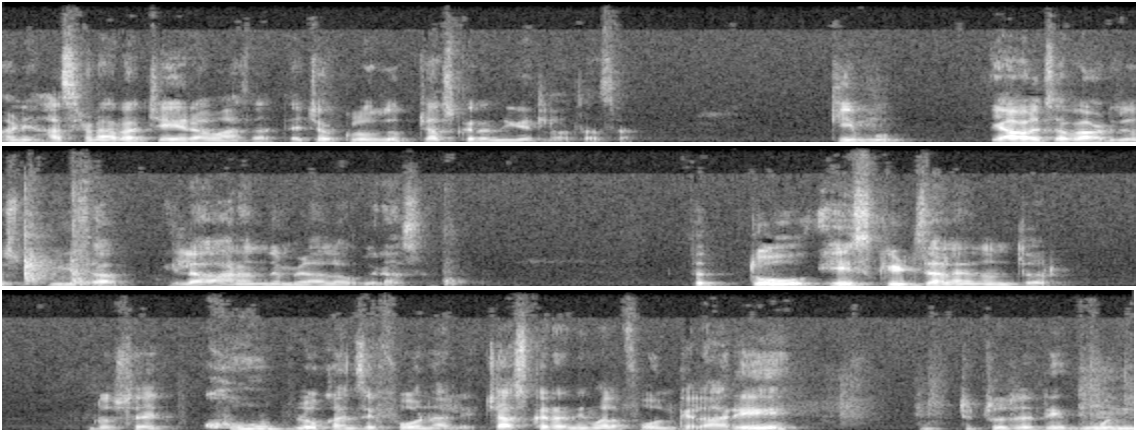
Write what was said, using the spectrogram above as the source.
आणि हसणारा चेहरा माझा त्याच्यावर क्लोजअप चास्करांनी घेतला होता असा. की मु यावेळचा वाढदिवस हिचा हिला आनंद मिळाला वगैरे असं. तर तो हे स्किट झाल्यानंतर दुसऱ्या खूप लोकांचे फोन आले. चास्करांनी मला फोन केला. अरे तु- तुझं ते मुन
